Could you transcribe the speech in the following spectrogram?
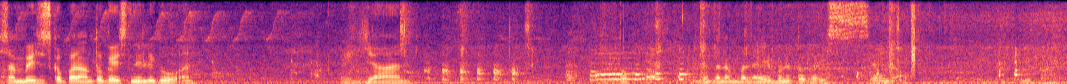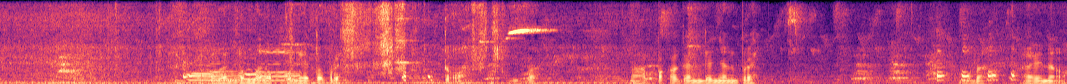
Isang beses ko pa lang to guys niliguan. Ayan. Ito. Ganda ng balahibo nito guys. Ayan o. Diba? Napakagandang manok ko nito pre. Ito o. Diba? Napakaganda niyan pre. Diba? Ayan na o.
